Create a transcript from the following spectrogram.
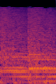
Bye.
